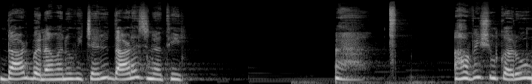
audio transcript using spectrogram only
દાળ બનાવવાનું વિચાર્યું, દાળ જ નથી. હવે શું કરું?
